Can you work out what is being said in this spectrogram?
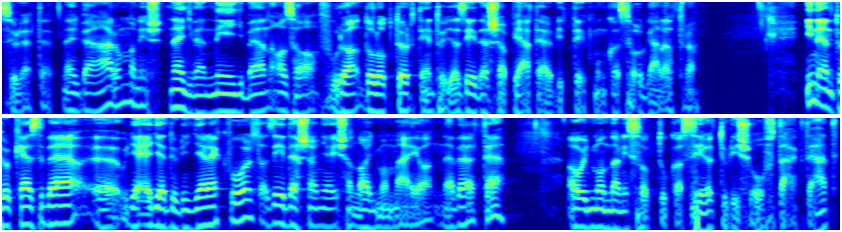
született 43-ban, és 44-ben az a fura dolog történt, hogy az édesapját elvitték munkaszolgálatra. Innentől kezdve ugye egyedüli gyerek volt, az édesanyja és a nagymamája nevelte, ahogy mondani szoktuk, a széltül is óvták, tehát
